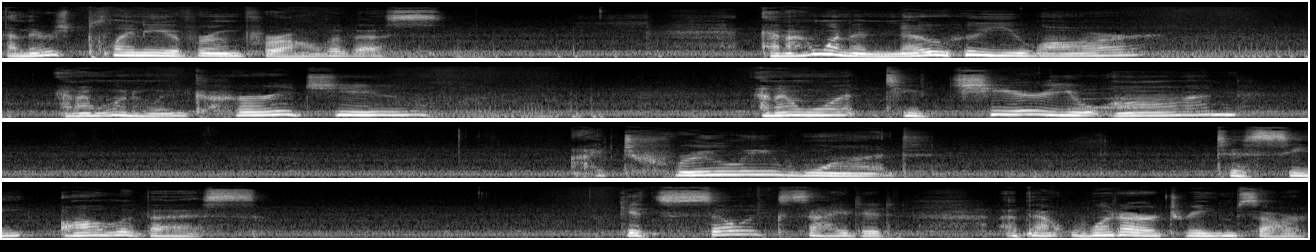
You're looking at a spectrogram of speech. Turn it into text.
And there's plenty of room for all of us. And I want to know who you are. And I want to encourage you and I want to cheer you on. I truly want to see all of us get so excited about what our dreams are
